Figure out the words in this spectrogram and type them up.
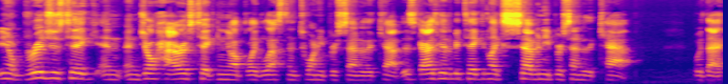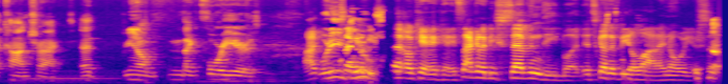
you know, Bridges take and, and Joe Harris taking up like less than 20% of the cap. This guy's going to be taking like 70% of the cap with that contract at, you know, in like four years. I, What do you do? be okay, okay. It's not going to be 70, but it's going to be a lot. I know what you're saying.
